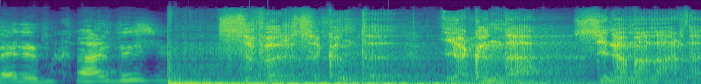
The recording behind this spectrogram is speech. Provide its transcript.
Benim kardeşim. Sıfır sıkıntı yakında sinemalarda.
